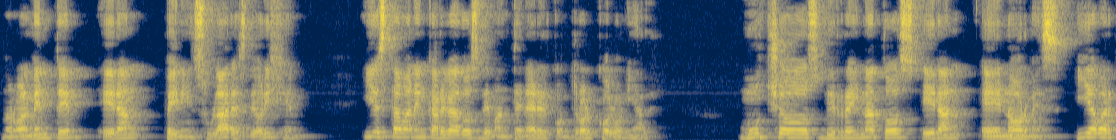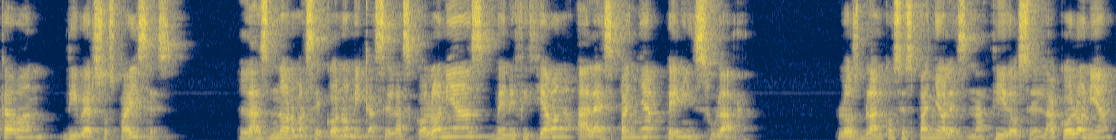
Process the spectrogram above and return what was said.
Normalmente eran peninsulares de origen y estaban encargados de mantener el control colonial. Muchos virreinatos eran enormes y abarcaban diversos países. Las normas económicas en las colonias beneficiaban a la España peninsular. Los blancos españoles nacidos en la colonia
